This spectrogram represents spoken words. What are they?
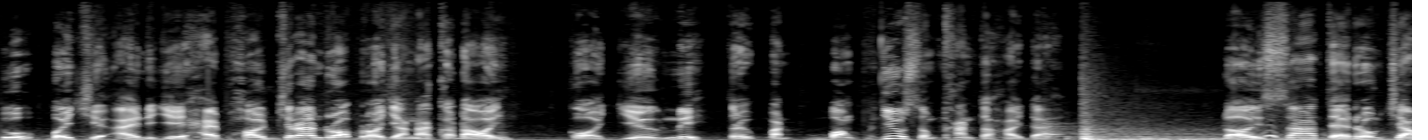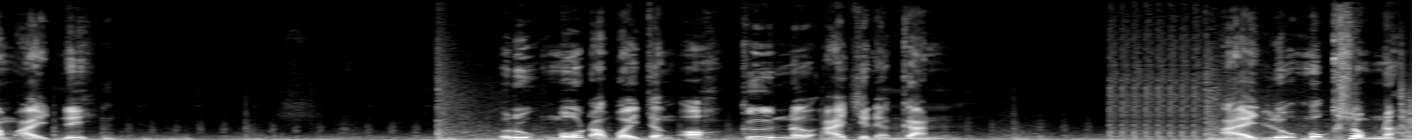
ទោះបីជាឯងនិយាយហេតុផលច្រើនរាប់រយយ៉ាងណាក៏ដោយក៏យើងនេះត្រូវបាត់បង់ភ្ញៀវសំខាន់ទៅហើយដែរដោយសារតែរងចាំឯងនេះរូបម៉ូដអ្វីទាំងអស់គឺនៅឯជាអ្នកកាន់ឯងលក់មុខខ្ញុំណាស់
